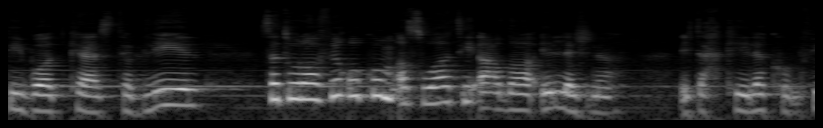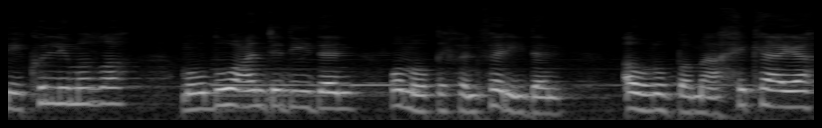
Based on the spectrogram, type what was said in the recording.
في بودكاست تبليل سترافقكم أصوات أعضاء اللجنة لتحكي لكم في كل مرة موضوعا جديدا وموقفا فريدا أو ربما حكاية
